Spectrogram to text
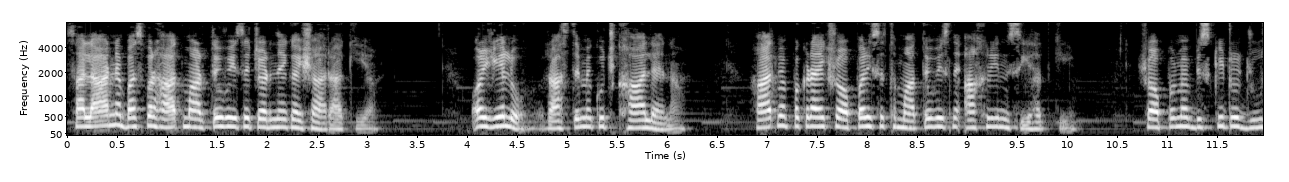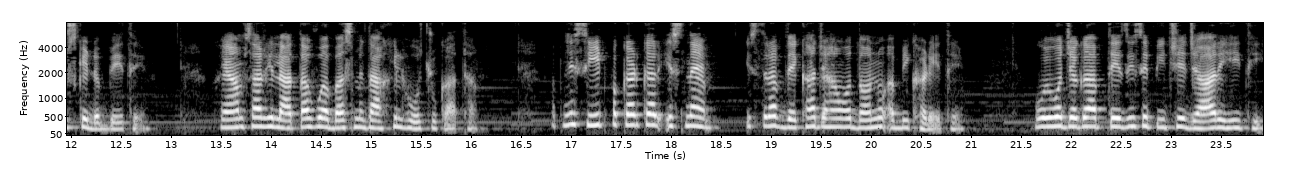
سالار نے بس پر ہاتھ مارتے ہوئے اسے چڑھنے کا اشارہ کیا۔ اور یہ لو، راستے میں کچھ کھا لینا۔ ہاتھ میں پکڑا ایک شاپر، اسے تھماتے ہوئے اس نے آخری نصیحت کی۔ شاپر میں بسکٹ اور جوس کے ڈبے تھے۔ خیام سار ہلاتا ہوا بس میں داخل ہو چکا تھا۔ اپنی سیٹ پکڑ کر اس نے اس طرف دیکھا جہاں وہ دونوں ابھی کھڑے تھے۔ وہ جگہ اب تیزی سے پیچھے جا رہی تھی،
